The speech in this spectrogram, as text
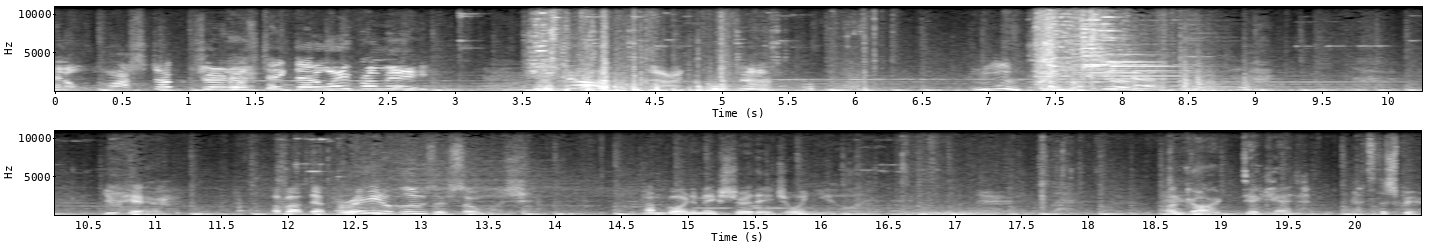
and a washed-up journalist take that away from me! You care about that parade of losers so much. I'm going to make sure they join you. On guard, dickhead. That's the spirit.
